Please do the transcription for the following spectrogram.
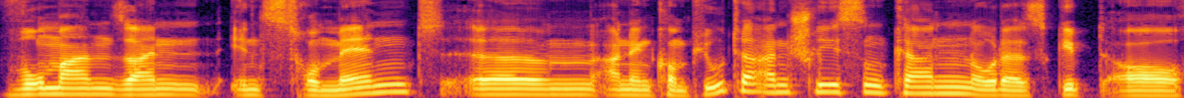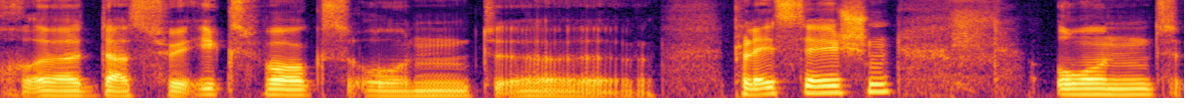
wo man sein Instrument ähm, an den Computer anschließen kann oder es gibt auch äh, das für Xbox und äh, PlayStation und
